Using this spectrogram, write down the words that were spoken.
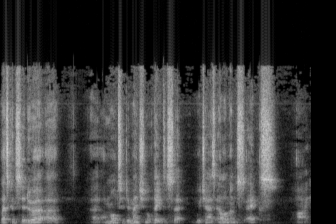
Let's consider a, a, a multi-dimensional data set which has elements x, i.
